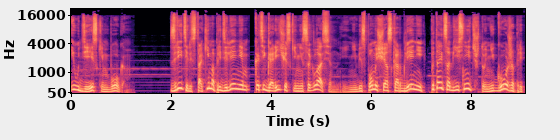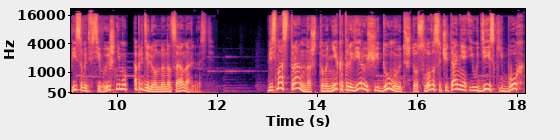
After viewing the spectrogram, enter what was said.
иудейским Богом. Зритель с таким определением категорически не согласен и не без помощи оскорблений пытается объяснить, что негоже приписывать Всевышнему определенную национальность. Весьма странно, что некоторые верующие думают, что словосочетание «иудейский бог»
